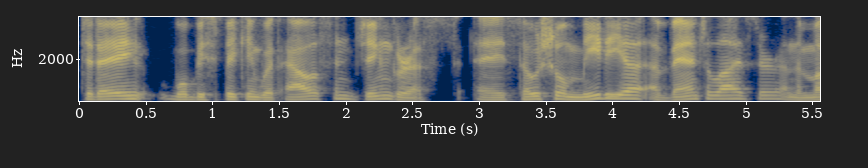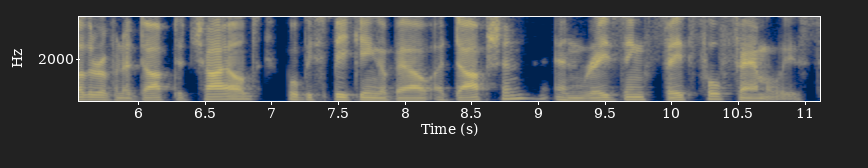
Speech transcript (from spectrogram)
Today, we'll be speaking with Allison Gingras, a social media evangelizer and the mother of an adopted child. We'll be speaking about adoption and raising faithful families.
